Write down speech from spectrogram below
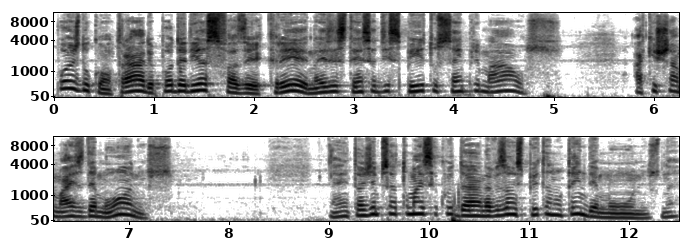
pois do contrário poderias fazer crer na existência de espíritos sempre maus, a que chamais demônios. É, então a gente precisa tomar esse cuidado. A visão espírita não tem demônios, né?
